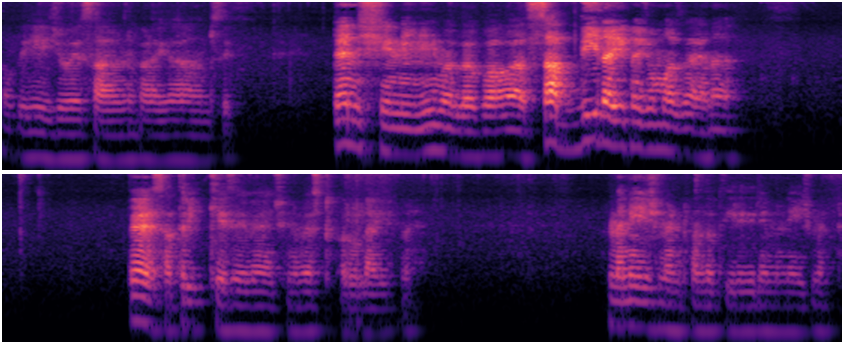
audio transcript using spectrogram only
अब ये जो है साल खड़ेगा आराम से। टेंशन ही नहीं मतलब बाबा सादी लाइफ में जो मज़ा है ना। पैसा तरीके से वैच इन्वेस्ट करो लाइफ में। मैनेजमेंट मतलब धीरे धीरे मैनेजमेंट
